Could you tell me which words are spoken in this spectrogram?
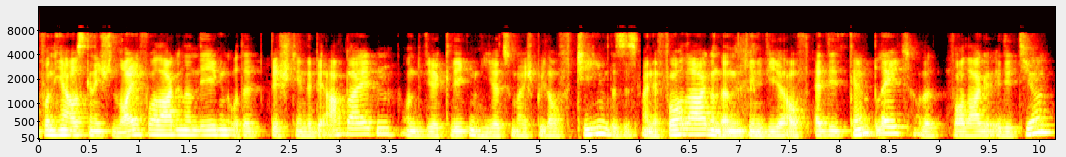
Von hier aus kann ich neue Vorlagen anlegen oder bestehende bearbeiten. Und wir klicken hier zum Beispiel auf Team, das ist eine Vorlage, und dann gehen wir auf Edit Template oder Vorlage editieren.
